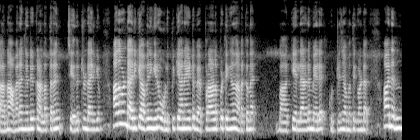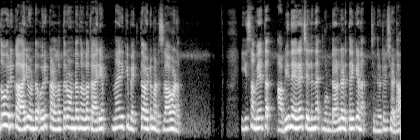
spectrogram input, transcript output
കാരണം അവൻ അങ്ങനെ ഒരു കള്ളത്തരം ചെയ്തിട്ടുണ്ടായിരിക്കും. അതുകൊണ്ടായിരിക്കും അവൻ ഇങ്ങനെ ഒളിപ്പിക്കാനായിട്ട് വെപ്രാളപ്പെട്ട് ഇങ്ങനെ നടക്കുന്നത് ബാക്കി എല്ലാവരുടെ മേലെ കുറ്റം ചുമത്തിക്കൊണ്ട് അവൻ എന്തോ ഒരു കാര്യമുണ്ട് ഒരു കള്ളത്തരം ഉണ്ടെന്നുള്ള കാര്യം ഞാൻ എനിക്ക് വ്യക്തമായിട്ട് മനസ്സിലാവുകയാണ് ഈ സമയത്ത് അഭി നേരെ ചെല്ലുന്ന ഗുണ്ടകളുടെ അടുത്തേക്കാണ്. ചെന്നിട്ട് ചേട്ടാ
